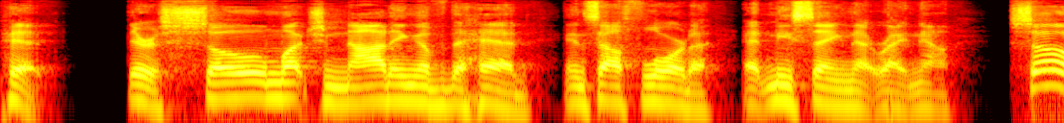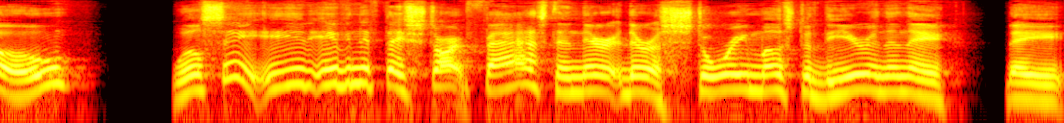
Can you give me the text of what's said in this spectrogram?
Pitt. There is so much nodding of the head in South Florida at me saying that right now. So we'll see. Even if they start fast and they're, they're a story most of the year and then they, they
